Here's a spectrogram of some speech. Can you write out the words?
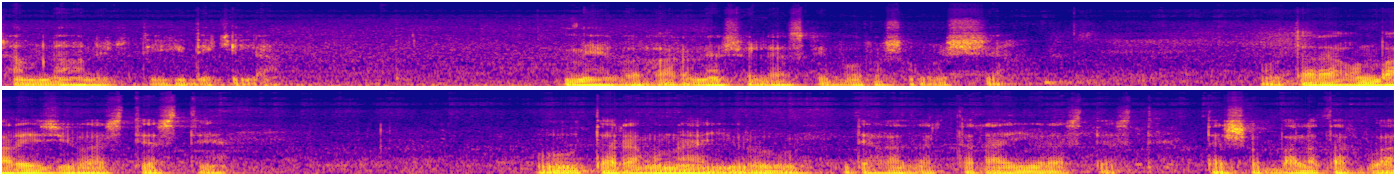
সামনে অনেক দিকে দেখিলাম মেঘের কারণে আসলে আজকে বড় সমস্যা। ও তারা এখন বাড়ি যাব আস্তে আস্তে। ও তারা মনে হয় দেখা যাক, তারা আইয়ুর আস্তে আস্তে। তার সব ভালো থাকবা।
